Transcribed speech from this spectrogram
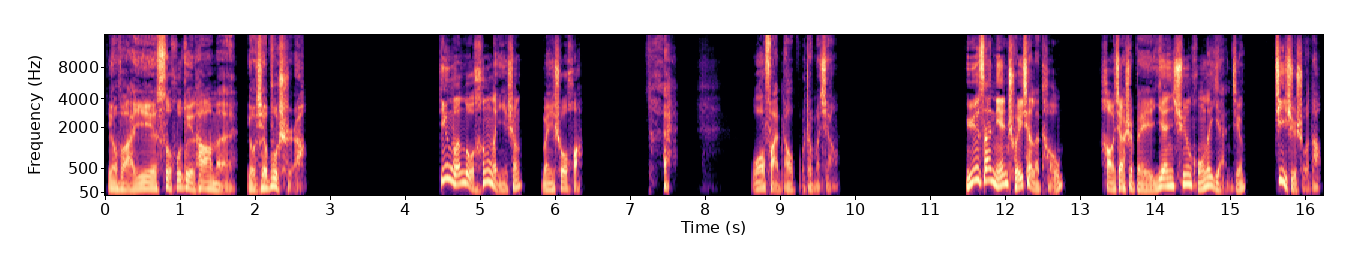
丁法医似乎对他们有些不耻啊。”丁文璐哼了一声，没说话。嗨，我反倒不这么想。于三年垂下了头，好像是被烟熏红了眼睛，继续说道。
